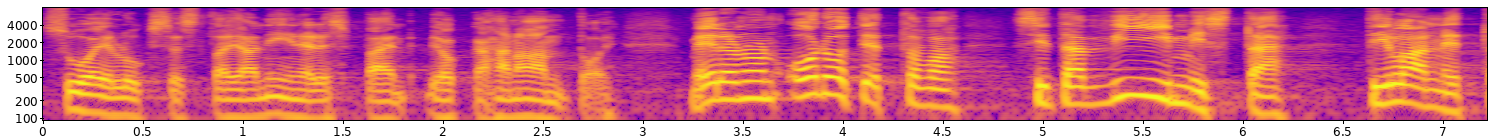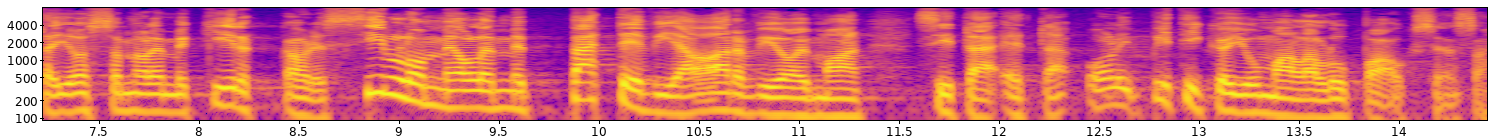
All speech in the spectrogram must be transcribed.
suojeluksesta ja niin edespäin, jotka hän antoi. Meidän on odotettava sitä viimeistä tilannetta, jossa me olemme kirkkaudessa, silloin me olemme päteviä arvioimaan sitä, että oli, pitikö Jumala lupauksensa.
